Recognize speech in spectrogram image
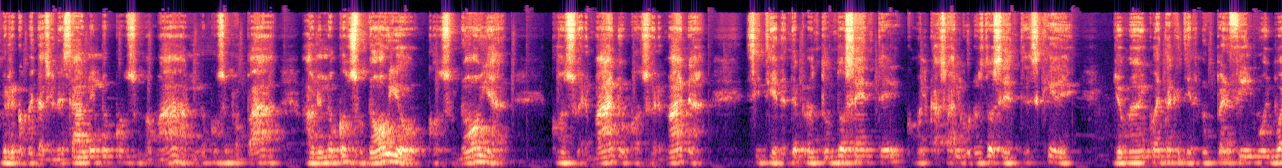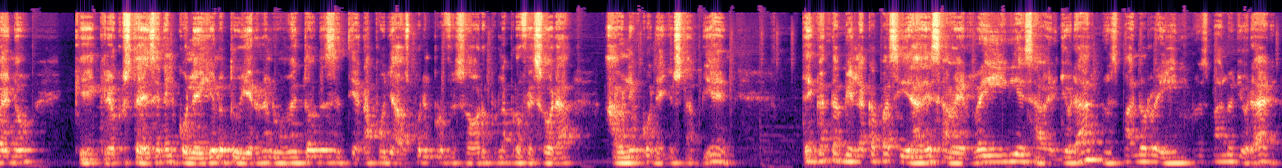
Mi recomendación es háblenlo con su mamá, háblenlo con su papá, háblenlo con su novio, con su novia, con su hermano, con su hermana. Si tienen de pronto un docente, como el caso de algunos docentes que yo me doy cuenta que tienen un perfil muy bueno, que creo que ustedes en el colegio lo tuvieron en algún momento donde se sentían apoyados por el profesor o por la profesora, hablen con ellos también. Tengan también la capacidad de saber reír y de saber llorar. No es malo reír no es malo llorar.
